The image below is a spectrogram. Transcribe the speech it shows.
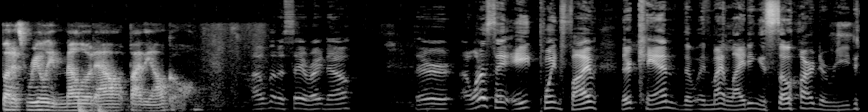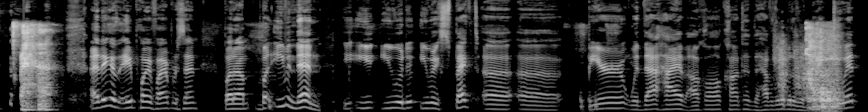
but it's really mellowed out by the alcohol. I'm gonna say right now, they're I want to say eight point five. Their can the, in my lighting is so hard to read. I think it's eight point five percent. But um, but even then, you, you, would you would expect a, a beer with that high of alcohol content to have a little bit of a bite to it,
